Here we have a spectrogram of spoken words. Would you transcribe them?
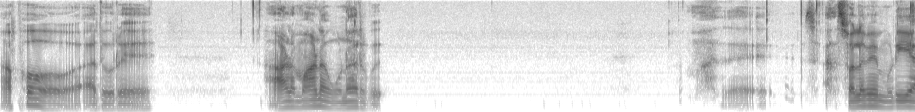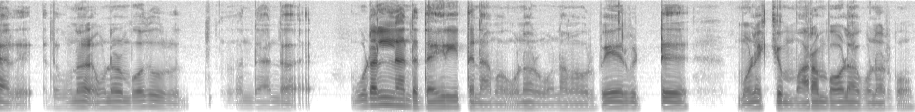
அப்போது அது ஒரு ஆழமான உணர்வு. அது அது சொல்லவே முடியாது. அது உணர் உணரும்போது ஒரு அந்த அந்த உடலில் அந்த தைரியத்தை நாம் உணர்வோம். நம்ம ஒரு பேர் விட்டு முளைக்கும் மரம் போல உணர்வோம்.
